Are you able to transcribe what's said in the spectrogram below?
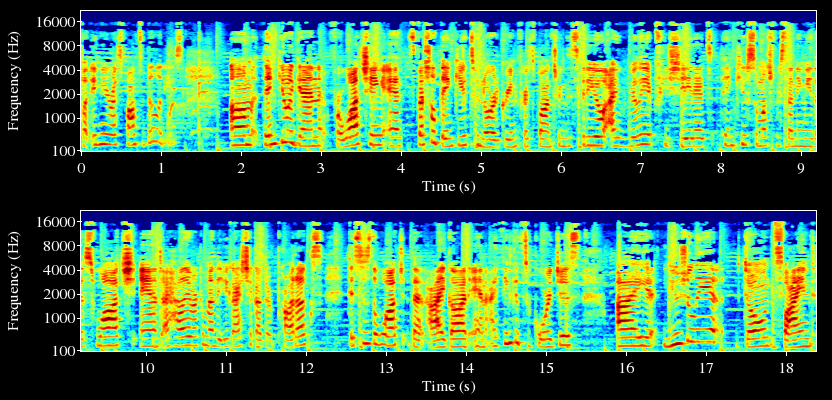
but in your responsibilities. Um, thank you again for watching and special thank you to Nordgreen for sponsoring this video. I really appreciate it. Thank you so much for sending me this watch and I highly recommend that you guys check out their products. This is the watch that I got and I think it's gorgeous. I usually don't find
